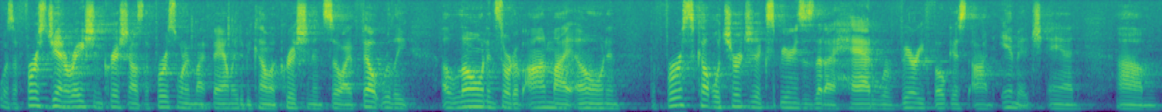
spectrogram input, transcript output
was a first generation Christian. I was the first one in my family to become a Christian, and so I felt really alone and sort of on my own. And the first couple church experiences that I had were very focused on image and um,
